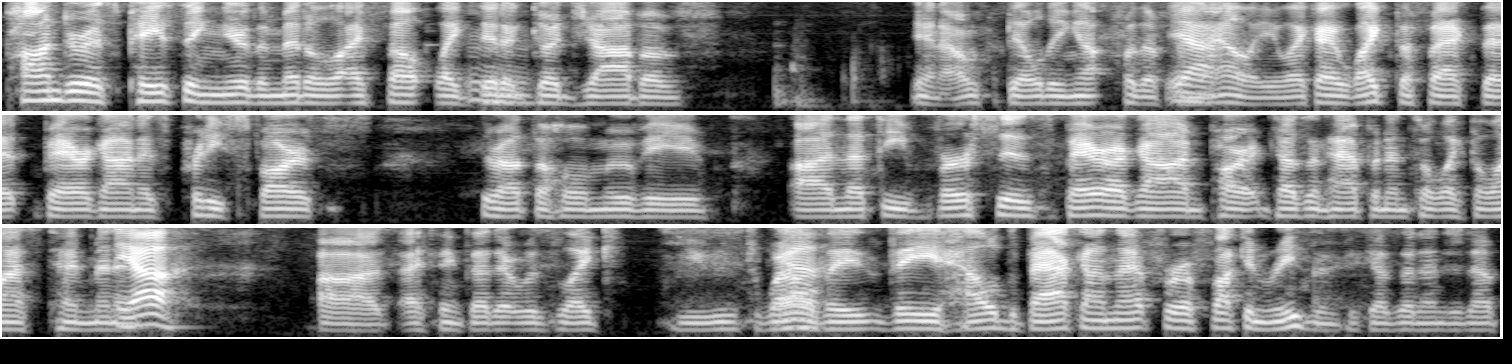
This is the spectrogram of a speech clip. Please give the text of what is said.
ponderous pacing near the middle, I felt like did a Mhm. good job of, you know, building up for the Yeah. finale. Like I like the fact that Baragon is pretty sparse throughout the whole movie, uh, and that the versus Baragon part doesn't happen until like the last ten minutes. Yeah. uh, I think that it was like used well. Yeah. They they held back on that for a fucking reason because it ended up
